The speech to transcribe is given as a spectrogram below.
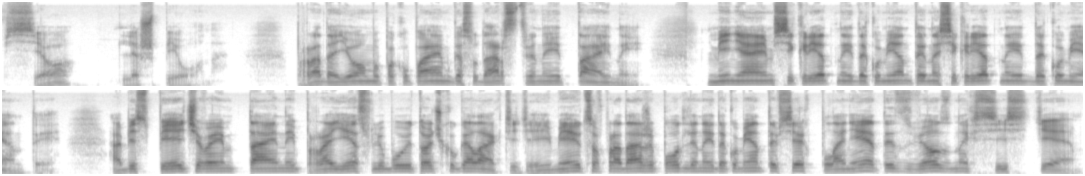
Все для шпиона. Продаем и покупаем государственные тайны. Меняем секретные документы на секретные документы Обеспечиваем тайный проезд в любую точку галактики. Имеются в продаже подлинные документы всех планет и звездных систем.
